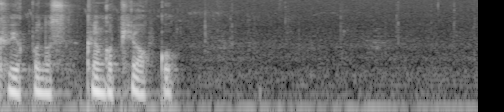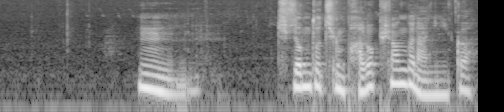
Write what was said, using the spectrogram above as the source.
교육 보너스 그런 거 필요 없고 음 주점도 지금 바로 필요한 건 아니니까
